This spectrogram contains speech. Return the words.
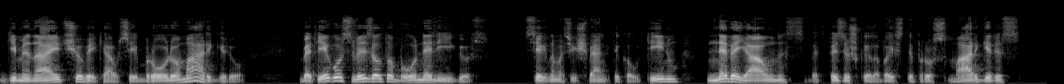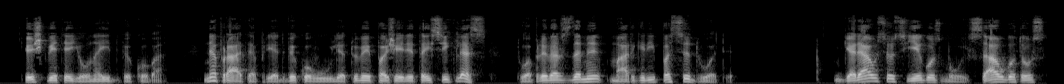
giminaičio, veikiausiai brolio Margirių, bet jėgos vis dėlto buvo nelygius. Siekdamas išvengti kautynių, nebe jaunas, bet fiziškai labai stiprus Margiris, iškvietė Joną į dvikovą. Nepratę prie dvikovų lietuviai pažeidė taisyklės, tuo priversdami Margirį pasiduoti. Geriausios jėgos buvo įsaugotos,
